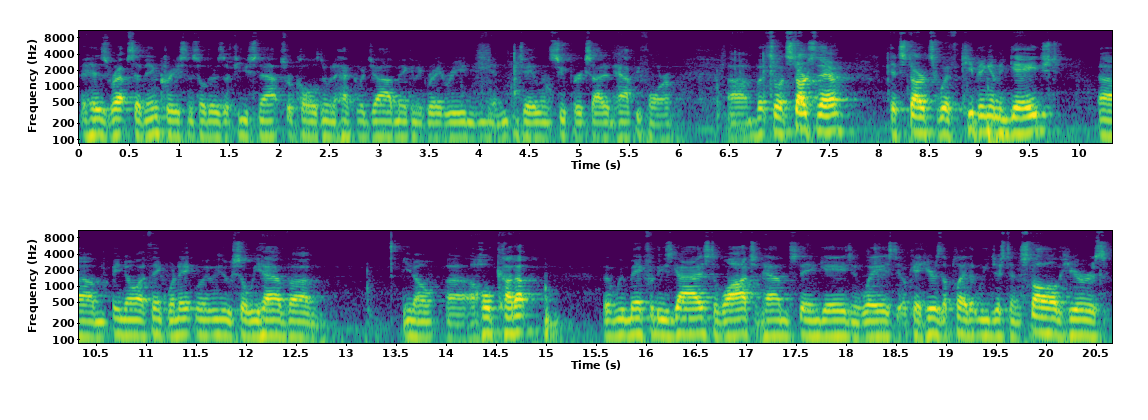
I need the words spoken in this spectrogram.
his reps have increased, and so there's a few snaps where Cole's doing a heck of a job making a great read, and, and Jalon's super excited and happy for him. Uh, but so it starts there. It starts with keeping him engaged. Um, you know, I think when, it, so we have um, you know uh, a whole cut up that we make for these guys to watch and have them stay engaged in ways. To, okay, here's the play that we just installed. Here's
